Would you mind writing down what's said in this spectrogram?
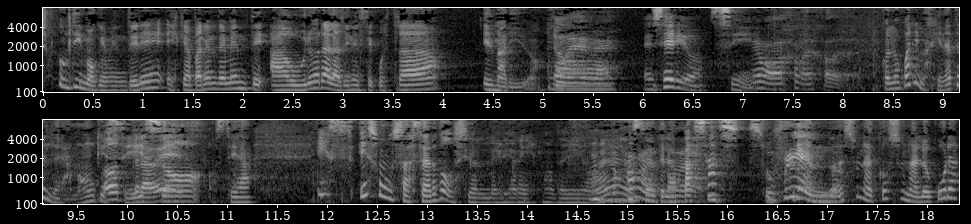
Yo lo último que me enteré es que aparentemente a Aurora la tiene secuestrada el marido. No. ¿En serio? Sí. No, déjame de joder. Con lo cual, imagínate el dramón que Otra es eso. vez. O sea, es, es un sacerdocio el lesbianismo, te digo. ¿eh? O sea, te la sufriendo. Sufriendo. Es una cosa, una locura.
